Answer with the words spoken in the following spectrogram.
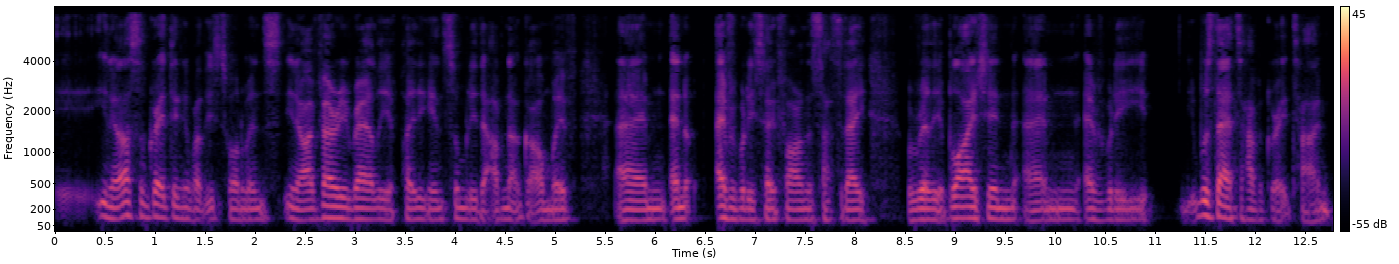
you know, that's the great thing about these tournaments. You know, I very rarely have played against somebody that I've not got on with. Um, and everybody so far on the Saturday were really obliging. and everybody was there to have a great time.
